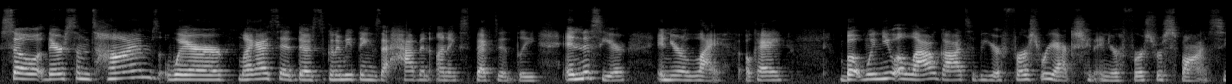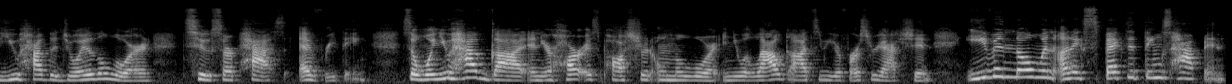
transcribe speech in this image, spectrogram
So there's some times where, like I said, there's going to be things that happen unexpectedly in this year in your life, okay? But when you allow God to be your first reaction and your first response, you have the joy of the Lord to surpass everything. So when you have God and your heart is postured on the Lord and you allow God to be your first reaction, even though when unexpected things happen,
